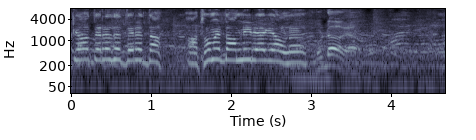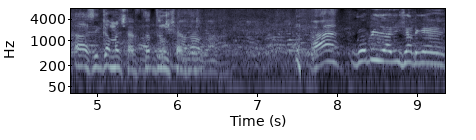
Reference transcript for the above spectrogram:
ਕਿਉਂ ਤੇਰੇ ਤੇ ਤੇਰੇ 10 ਹੱਥੋਂ ਮੈਂ ਦਮ ਨਹੀਂ ਰਹਿ ਗਿਆ ਹੁਣ। ਬੁੱਢਾ ਹੋ ਗਿਆ। ਅਸੀਂ ਗਮ ਛੱਡਤਾ ਤੂੰ ਛੱਡ ਹਾਂ? ਗੋਭੀ ਜਿਆਦੀ ਛੱਡ ਗਏ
